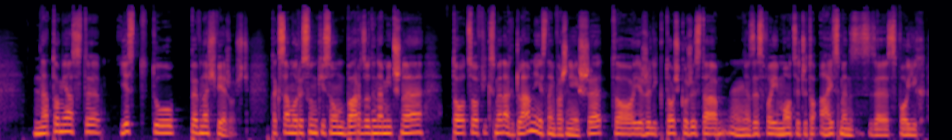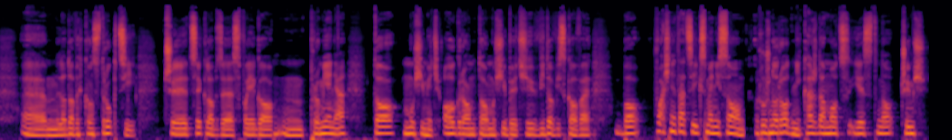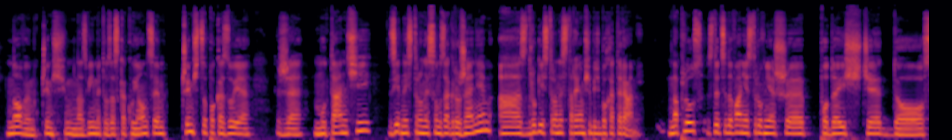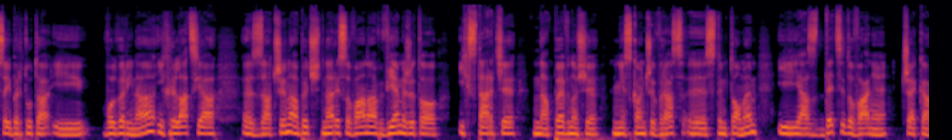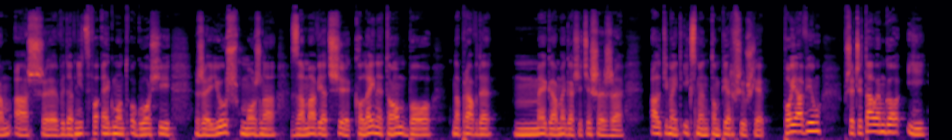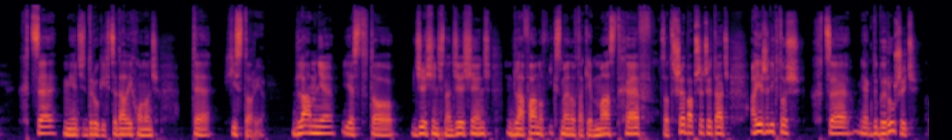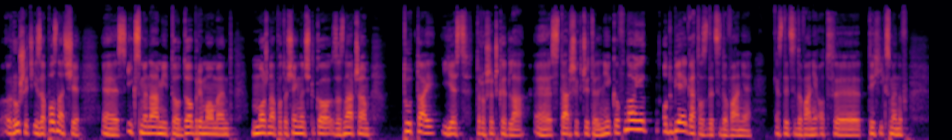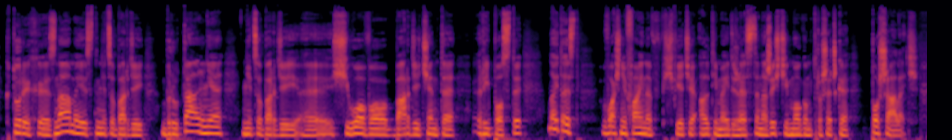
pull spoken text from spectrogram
Natomiast e, jest tu pewna świeżość. Tak samo rysunki są bardzo dynamiczne. To, co w X-Menach dla mnie jest najważniejsze, to jeżeli ktoś korzysta mm, ze swojej mocy, czy to Iceman ze swoich um, lodowych konstrukcji, czy Cyklop ze swojego um, promienia, to musi mieć ogrom, to musi być widowiskowe, bo właśnie tacy X-Meni są różnorodni, każda moc jest no, czymś nowym, czymś nazwijmy to zaskakującym, czymś, co pokazuje, że mutanci z jednej strony są zagrożeniem, a z drugiej strony starają się być bohaterami. Na plus zdecydowanie jest również e, podejście do Sabertuta i Wolverina. Ich relacja e, zaczyna być narysowana. Wiemy, że to ich starcie na pewno się nie skończy wraz e, z tym tomem i ja zdecydowanie czekam, aż wydawnictwo Egmont ogłosi, że już można zamawiać kolejny tom, bo naprawdę mega, mega się cieszę, że Ultimate X-Men tom pierwszy już się pojawił, przeczytałem go i chcę mieć drugi, chcę dalej chłonąć tę historię. Dla mnie jest to 10 na 10, dla fanów X-Menów takie must have, co trzeba przeczytać, a jeżeli ktoś chce jak gdyby ruszyć, ruszyć i zapoznać się e, z X-Menami, to dobry moment, można po to sięgnąć, tylko zaznaczam, Tutaj jest troszeczkę dla e, starszych czytelników, no i odbiega to zdecydowanie, zdecydowanie od e, tych X-Menów, których znamy. Jest nieco bardziej brutalnie, nieco bardziej siłowo, bardziej cięte riposty. No i to jest właśnie fajne w świecie Ultimate, że scenarzyści mogą troszeczkę poszaleć.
